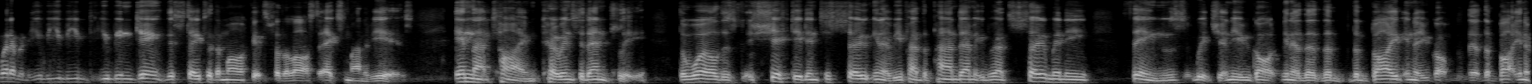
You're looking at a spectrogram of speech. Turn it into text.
whatever. You, you, you, you've been doing the state of the markets for the last X amount of years. In that time, coincidentally, the world has shifted into so you know we've had the pandemic. We've had so many things which and you've got you know the the the Biden you know you've got the, the you know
